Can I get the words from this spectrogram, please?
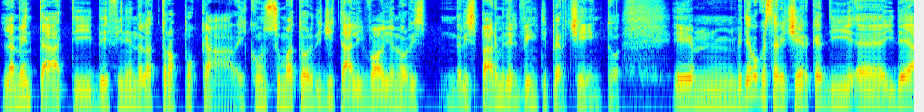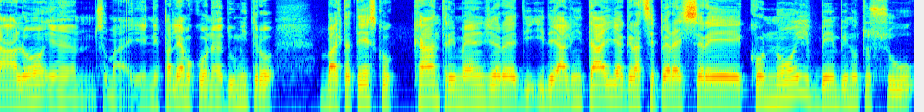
lamentati definendola troppo cara. I consumatori digitali vogliono ris- risparmi del 20%. E, mh, mm, vediamo questa ricerca di eh, Idealo, eh, insomma, ne parliamo con Dumitro Baltatesco, country manager di Ideale in Italia. Grazie per essere con noi, benvenuto su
